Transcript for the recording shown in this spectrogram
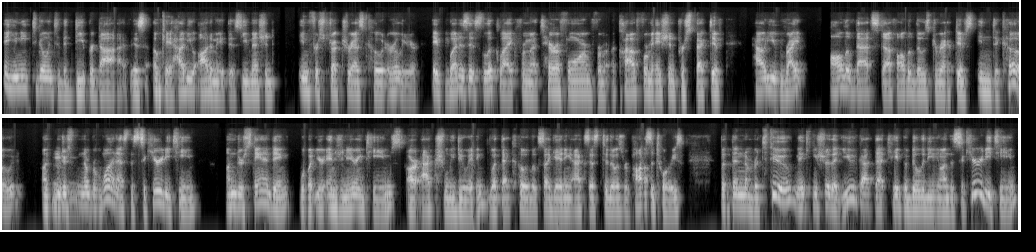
hey, you need to go into the deeper dive. Is okay, how do you automate this? You mentioned infrastructure as code earlier. Hey, what does this look like from a Terraform, from a CloudFormation perspective? How do you write all of that stuff, all of those directives into code. Mm-hmm. Number one, as the security team, understanding what your engineering teams are actually doing, what that code looks like, getting access to those repositories. But then number two, making sure that you've got that capability on the security team,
